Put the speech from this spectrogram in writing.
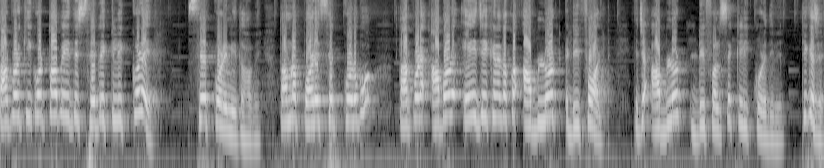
তারপর কি করতে হবে? এই যে সেভে ক্লিক করে সেভ করে নিতে হবে। তো আমরা পরে সেভ করব। তারপরে আবার এই যে এখানে দেখো আপলোড ডিফল্ট এই যে আপলোড ডিফল্টসে ক্লিক করে দিবে। ঠিক আছে?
